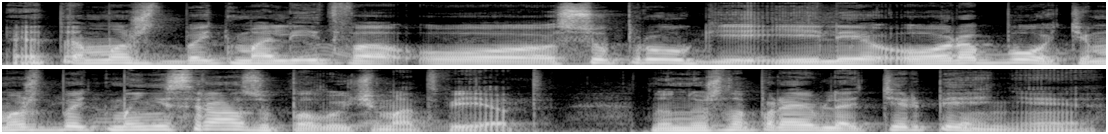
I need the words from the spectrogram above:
Это может быть молитва о супруге или о работе. Может быть, мы не сразу получим ответ. Но нужно проявлять терпение.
